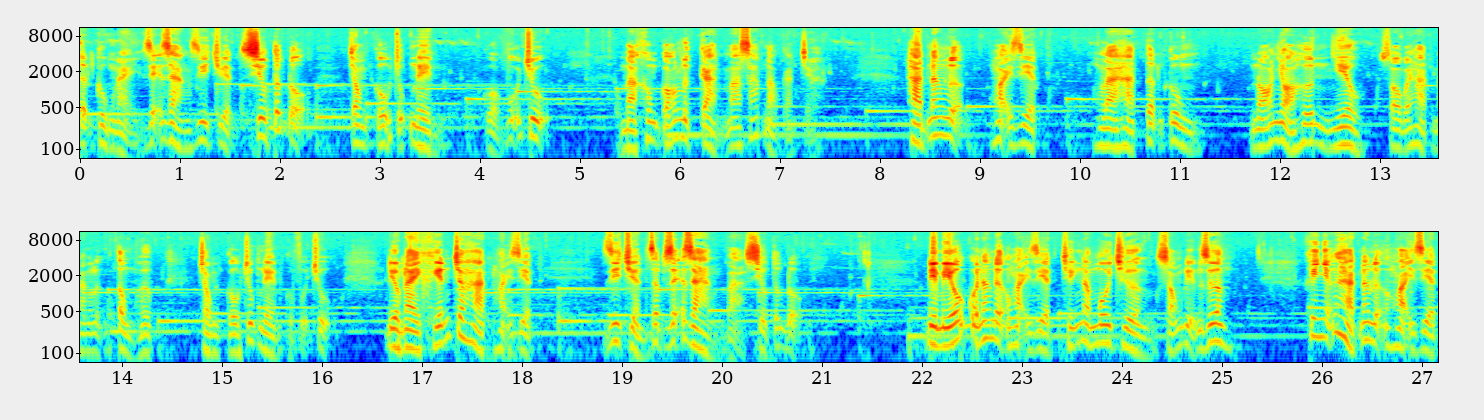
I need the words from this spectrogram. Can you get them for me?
tận cùng này dễ dàng di chuyển siêu tốc độ trong cấu trúc nền của vũ trụ mà không có lực cản ma sát nào cản trở. Hạt năng lượng hoại diệt là hạt tận cùng, nó nhỏ hơn nhiều so với hạt năng lượng tổng hợp trong cấu trúc nền của vũ trụ. Điều này khiến cho hạt hoại diệt, di chuyển rất dễ dàng và siêu tốc độ. Điểm yếu của năng lượng hoại diệt chính là môi trường sóng điện dương. Khi những hạt năng lượng hoại diệt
